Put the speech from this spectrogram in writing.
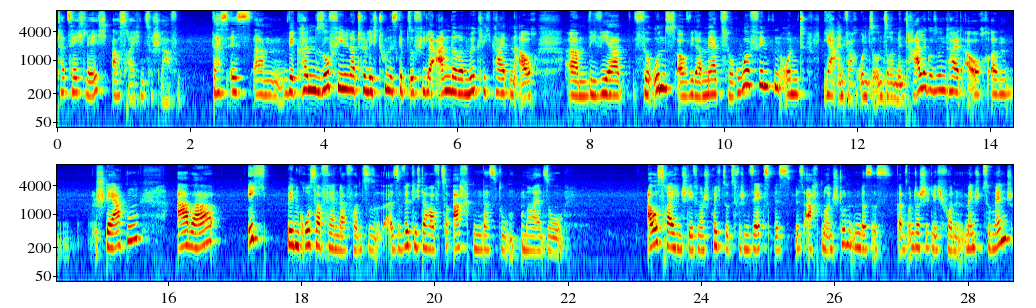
tatsächlich ausreichend zu schlafen. Das ist, ähm, wir können so viel natürlich tun. Es gibt so viele andere Möglichkeiten auch, ähm, wie wir für uns auch wieder mehr zur Ruhe finden und ja, einfach uns, unsere mentale Gesundheit auch ähm, stärken. Aber ich bin großer Fan davon, zu, also wirklich darauf zu achten, dass du mal so ausreichend schläft. Man spricht so zwischen sechs bis, bis acht, neun Stunden. Das ist ganz unterschiedlich von Mensch zu Mensch,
